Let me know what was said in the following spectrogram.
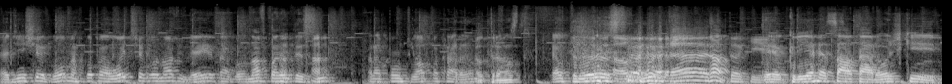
Edinho chegou, marcou pra 8, chegou 9 e meia, tá bom, 9h45, era pontual pra É o caramba. trânsito. É o trânsito. Algum trânsito aqui. Eu queria ressaltar hoje que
